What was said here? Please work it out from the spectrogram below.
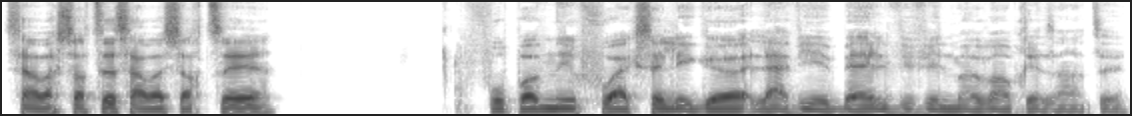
Ça va sortir, ça va sortir. Faut pas venir fou avec ça, les gars. La vie est belle, vivez le moment présent, tu sais.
